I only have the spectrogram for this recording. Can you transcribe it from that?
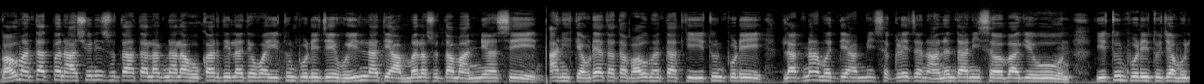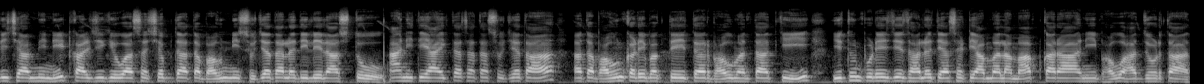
भाऊ म्हणतात पण आशूने सुद्धा आता लग्नाला होकार दिला तेव्हा इथून पुढे जे होईल ना ते आम्हाला सुद्धा मान्य असेल. आणि तेवढ्यात आता भाऊ म्हणतात की इथून पुढे लग्नामध्ये आम्ही सगळेजण आनंदाने सहभागी होऊन इथून पुढे तुझ्या मुलीची आम्ही नीट काळजी घेऊ असा शब्द आता भाऊंनी सुजाताला दिलेला असतो. आणि ते ऐकताच आता सुजाता आता भाऊंकडे बघते तर भाऊ म्हणतात की इथून पुढे जे झालं त्यासाठी आम्हाला माफ करा आणि भाऊ हात जोडतात.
